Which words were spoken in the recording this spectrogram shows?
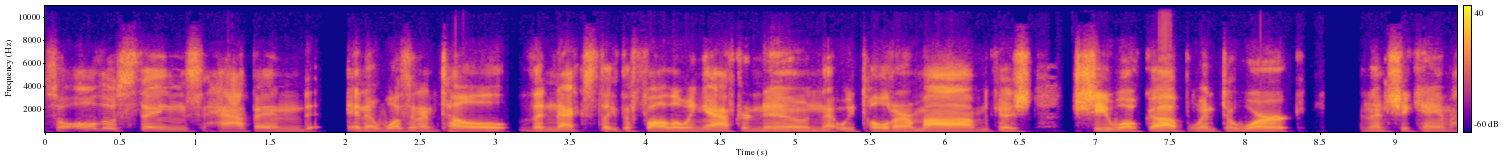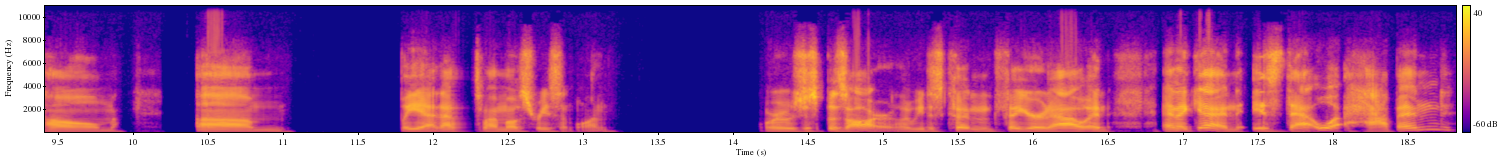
so all those things happened and it wasn't until the next like the following afternoon that we told our mom because she woke up went to work and then she came home. Um but yeah that's my most recent one where it was just bizarre like we just couldn't figure it out. And and again is that what happened?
